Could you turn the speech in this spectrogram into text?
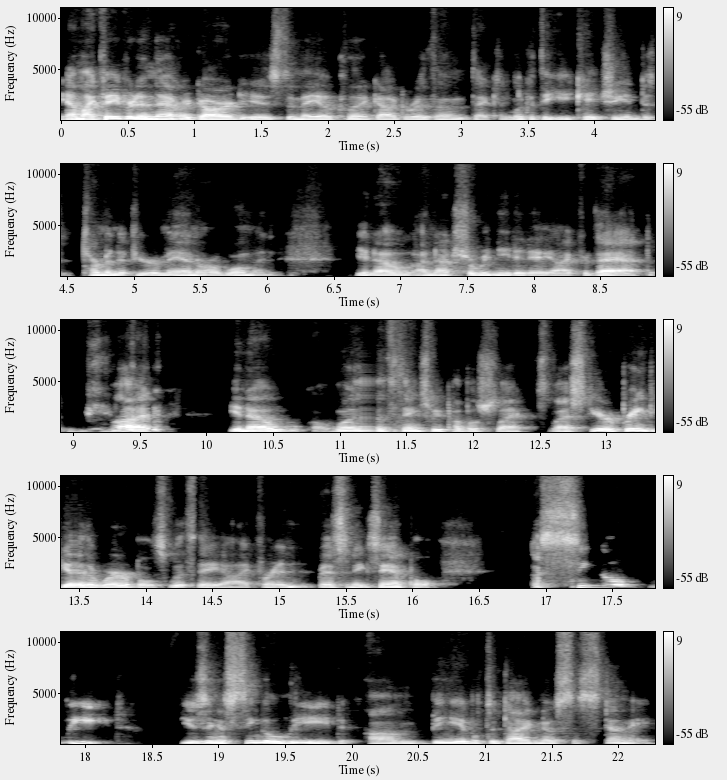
Yeah, my favorite in that regard is the Mayo Clinic algorithm that can look at the EKG and determine if you're a man or a woman. You know, I'm not sure we needed AI for that, but you know, one of the things we published last, last year, bringing together wearables with AI, for as an example, a single lead, using a single lead, um, being able to diagnose a STEMI,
